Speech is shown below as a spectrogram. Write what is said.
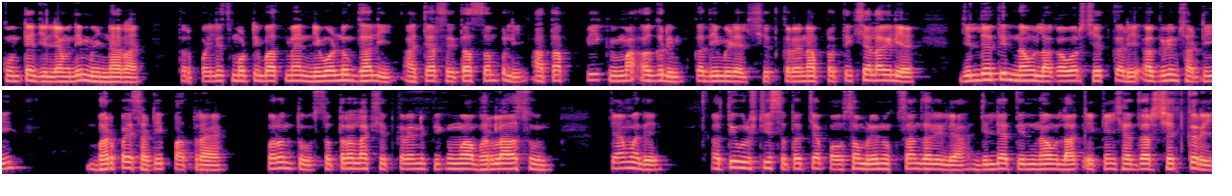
कोणत्या जिल्ह्यामध्ये मिळणार आहे? तर पहिलीच मोठी बातम्या निवडणूक झाली आचारसंहिता संपली आता पीक विमा अग्रिम कधी मिळेल? शेतकऱ्यांना प्रतीक्षा लागली आहे. जिल्ह्यातील नऊ लाखावर शेतकरी अग्रिमसाठी भरपाईसाठी पात्र आहे. परंतु सतरा लाख शेतकऱ्यांनी पीक विमा भरला असून त्यामध्ये अतिवृष्टी सततच्या पावसामुळे नुकसान झालेल्या जिल्ह्यातील नऊ लाख एक्याऐंशी हजार शेतकरी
